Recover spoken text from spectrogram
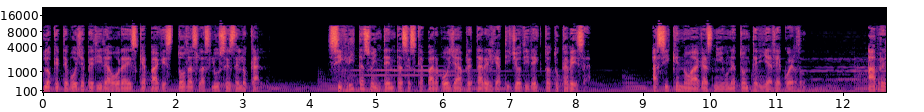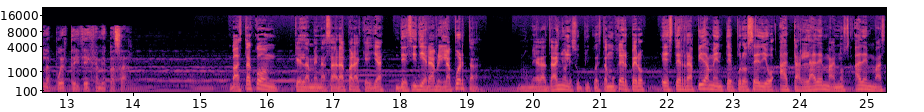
Lo que te voy a pedir ahora es que apagues todas las luces del local. Si gritas o intentas escapar voy a apretar el gatillo directo a tu cabeza. Así que no hagas ni una tontería de acuerdo. Abre la puerta y déjame pasar. Basta con que la amenazara para que ella decidiera abrir la puerta. No me hagas daño, le suplicó esta mujer, pero este rápidamente procedió a atarla de manos, además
